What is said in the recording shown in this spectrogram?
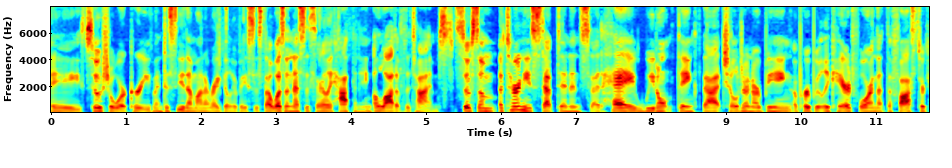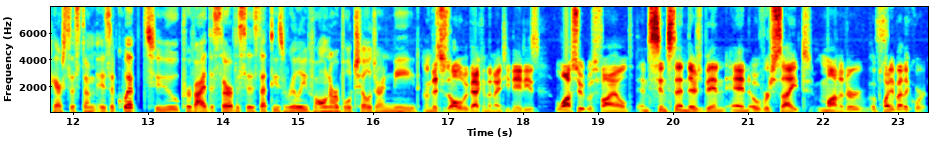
a social worker, even to see them on a regular basis, that wasn't necessarily happening a lot of the times. So, some attorneys stepped in and said, Hey, we don't think that children are being appropriately cared for and that the foster care system is equipped to provide the services that these really vulnerable children need. And this is all the way back in the 1980s lawsuit was filed. And since then, there's been an oversight monitor appointed by the court?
